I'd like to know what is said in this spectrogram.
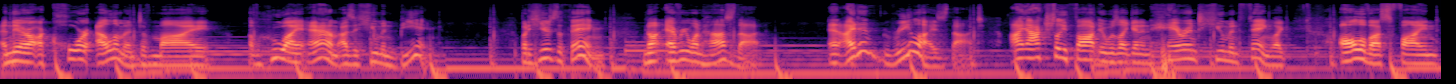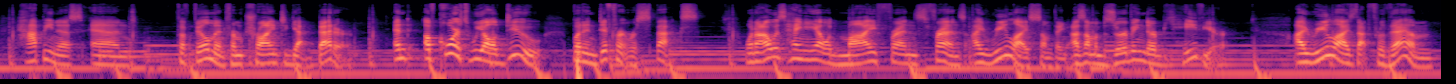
And they are a core element of my of who i am as a human being. But here's the thing not everyone has that. And i didn't realize that. I actually thought it was like an inherent human thing. Like all of us find happiness and fulfillment from trying to get better. And of course we all do but in different respects when I was hanging out with my friends' friends, I realized something as I'm observing their behavior. I realized that for them,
